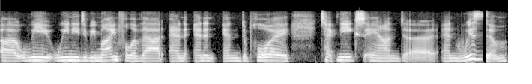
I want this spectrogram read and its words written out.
uh, we we need to be mindful of that and and and deploy techniques and uh, and wisdom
